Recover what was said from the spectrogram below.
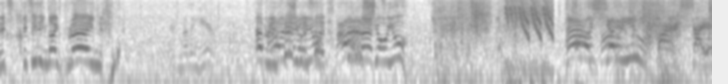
It's it's eating my brain! There's nothing here. Everything I'll show is you! a I'll show you! I'll show you hard science!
